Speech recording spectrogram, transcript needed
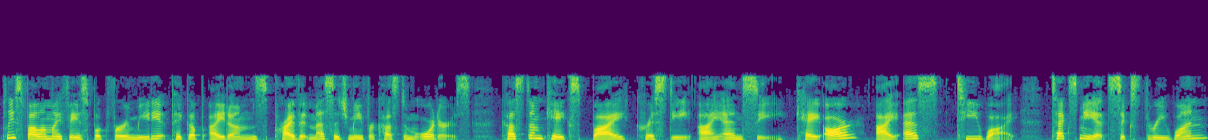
Please follow my Facebook for immediate pickup items, private message me for custom orders. Custom Cakes by Kristy, I-N-C, K-R-I-S-T-Y. Text me at 631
